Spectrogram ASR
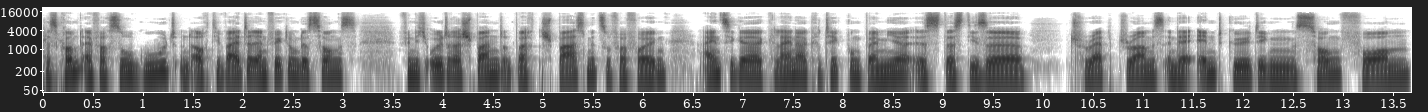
Das kommt einfach so gut und auch die weitere Entwicklung des Songs finde ich ultra spannend und macht Spaß mitzuverfolgen. Einziger kleiner Kritikpunkt bei mir ist, dass diese Trap Drums in der endgültigen Songform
